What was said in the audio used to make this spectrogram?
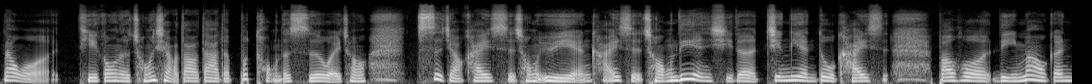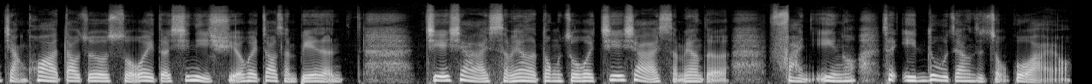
那我提供了从小到大的不同的思维，从视角开始，从语言开始，从练习的经验度开始，包括礼貌跟讲话，到最后所谓的心理学会造成别人。接下来什么样的动作会？接下来什么样的反应哦？这一路这样子走过来哦，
